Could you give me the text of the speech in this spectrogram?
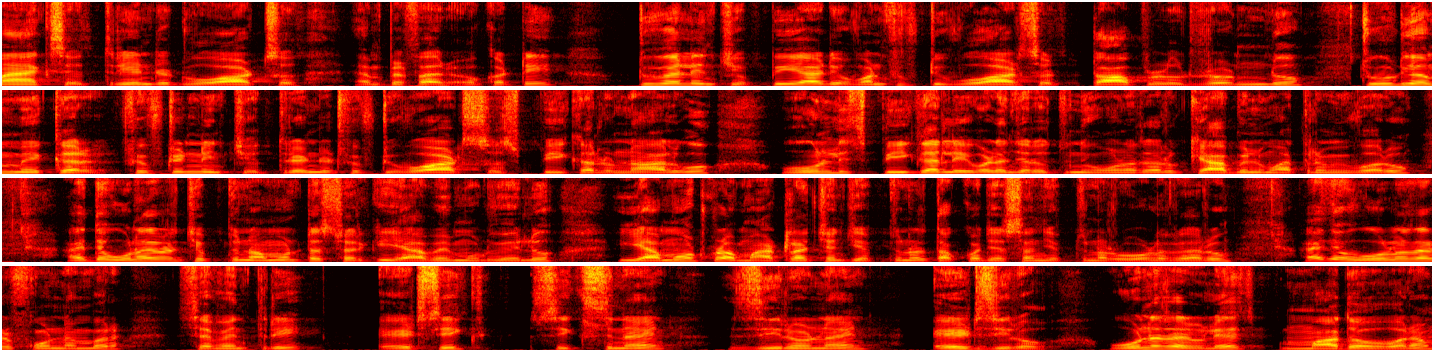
max three hundred watts amplifier ఒకటి twelve inch PRD one fifty watts టాప్లు రెండు studio maker fifteen inch three hundred fifty watts స్పీకర్లు నాలుగు ఓన్లీ స్పీకర్లు ఇవ్వడం జరుగుతుంది ఓనర్ గారు క్యాబిన్లు మాత్రం ఇవ్వరు. అయితే ఓనర్ గారు చెప్తున్న అమౌంట్ వచ్చేసరికి యాభై మూడు వేలు. ఈ అమౌంట్ కూడా మాట్లాడచ్చని చెప్తున్నారు తక్కువ చేస్తానని చెప్తున్నారు ఓనర్ గారు అయితే ఓనర్ గారి phone number seven three eight six six nine zero nine eight zero. Owner village Madhavaram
